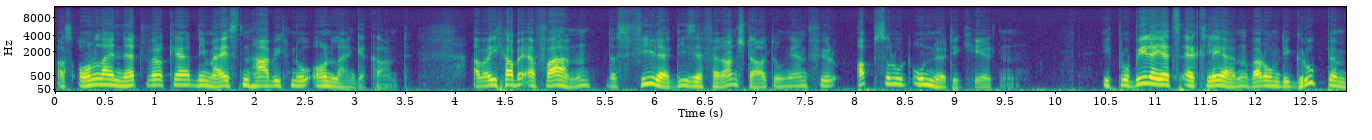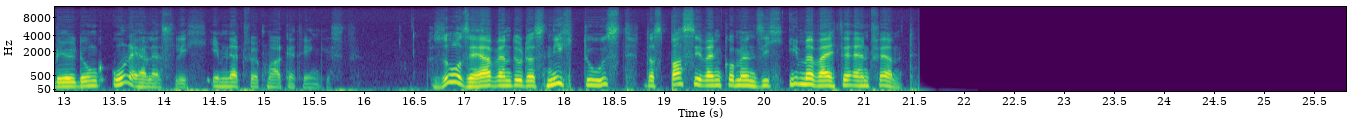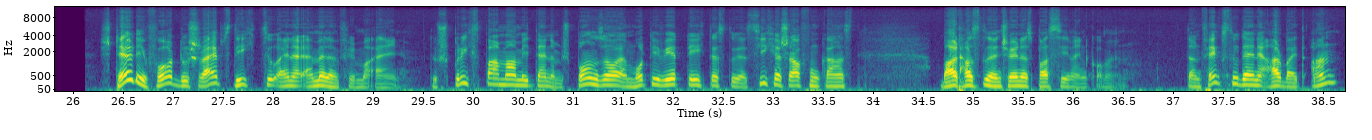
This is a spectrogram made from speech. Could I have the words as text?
Als Online-Networker, die meisten habe ich nur online gekannt. Aber ich habe erfahren, dass viele diese Veranstaltungen für absolut unnötig hielten. Ich probiere jetzt erklären, warum die Gruppenbildung unerlässlich im Network Marketing ist. So sehr, wenn du das nicht tust, das Passiveinkommen sich immer weiter entfernt. Stell dir vor, du schreibst dich zu einer MLM-Firma ein. Du sprichst paar Mal mit deinem Sponsor, er motiviert dich, dass du es sicher schaffen kannst. Bald hast du ein schönes Passiveinkommen. Dann fängst du deine Arbeit an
